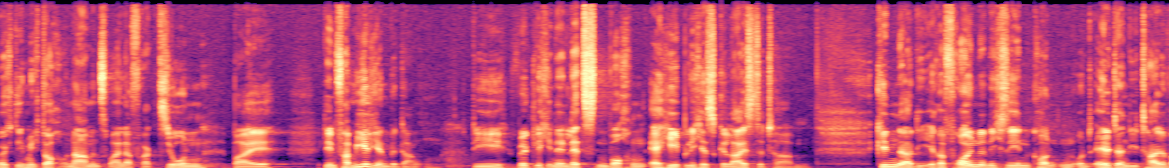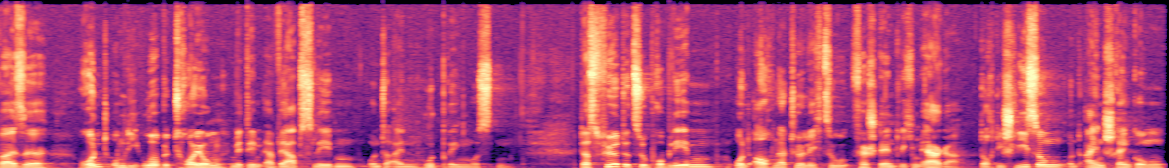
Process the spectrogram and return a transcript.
möchte ich mich doch namens meiner Fraktion bei den Familien bedanken die wirklich in den letzten Wochen Erhebliches geleistet haben. Kinder, die ihre Freunde nicht sehen konnten und Eltern, die teilweise rund um die Urbetreuung mit dem Erwerbsleben unter einen Hut bringen mussten. Das führte zu Problemen und auch natürlich zu verständlichem Ärger. Doch die Schließungen und Einschränkungen,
